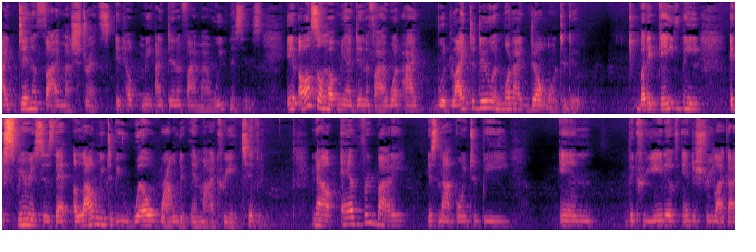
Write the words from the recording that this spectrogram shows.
identify my strengths. It helped me identify my weaknesses. It also helped me identify what I would like to do and what I don't want to do. But it gave me experiences that allowed me to be well rounded in my creativity. Now, everybody is not going to be in the creative industry like I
